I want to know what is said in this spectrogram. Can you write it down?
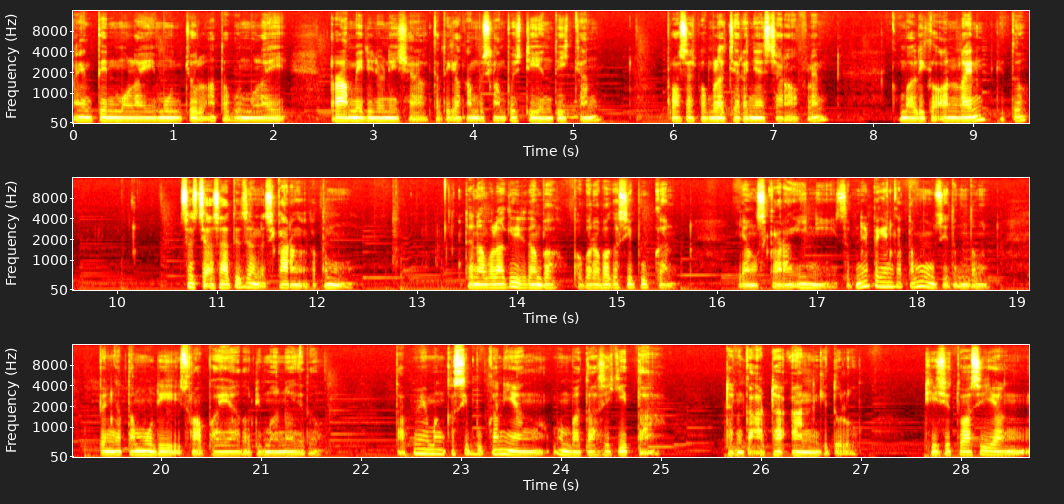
19 mulai muncul ataupun mulai rame di Indonesia ketika kampus-kampus dihentikan proses pembelajarannya secara offline kembali ke online gitu. Sejak saat itu sampai sekarang gak ketemu. Dan apalagi ditambah beberapa kesibukan yang sekarang ini. Sebenarnya pengen ketemu sih teman-teman. Pengen ketemu di Surabaya atau di mana gitu. Tapi memang kesibukan yang membatasi kita dan keadaan gitu loh. Di situasi yang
